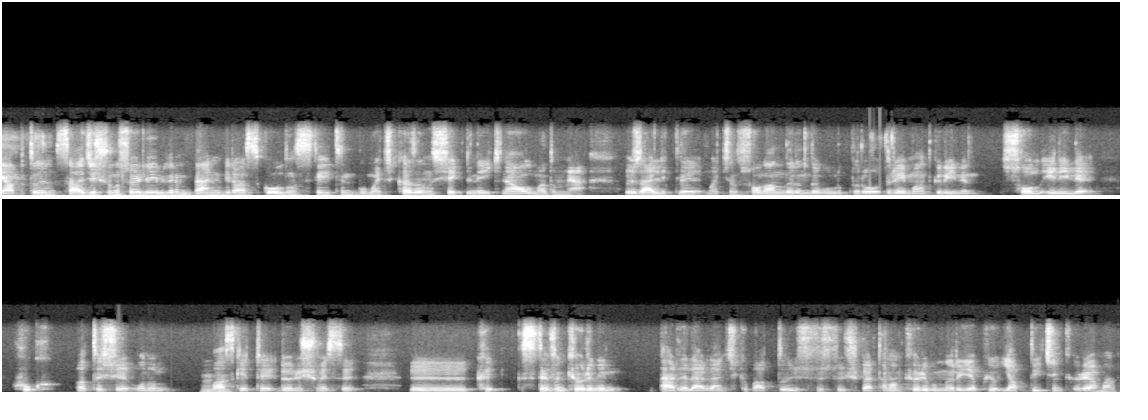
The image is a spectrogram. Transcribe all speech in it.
yaptığı. Sadece şunu söyleyebilirim. Ben biraz Golden State'in bu maçı kazanış şekline ikna olmadım ya. Özellikle maçın son anlarında buldukları o Draymond Green'in sol eliyle hook atışı, onun Hı-hı. baskete dönüşmesi, e, Stephen Curry'nin perdelerden çıkıp attığı üst üste üçler. Tamam Curry bunları yapıyor yaptığı için Curry ama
